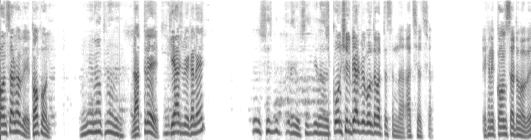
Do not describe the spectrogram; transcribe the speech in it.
কনসার্ট হবে? কখন? রাত্রে রাত্রে? কে আসবে এখানে? শিল্পী কোন শিল্পী আসবে বলতে পারতেছেন না? আচ্ছা আচ্ছা। এখানে কনসার্ট হবে।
